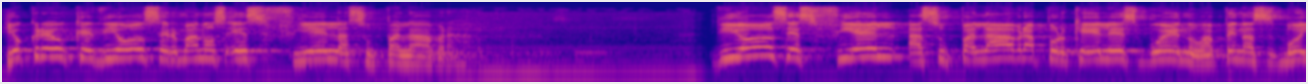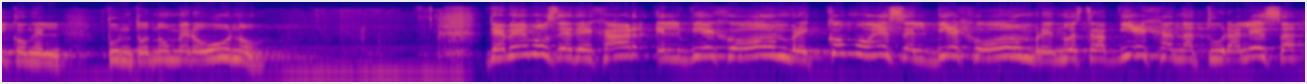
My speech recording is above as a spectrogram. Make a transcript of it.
Yo creo que Dios, hermanos, es fiel a su palabra. Dios es fiel a su palabra porque Él es bueno. Apenas voy con el punto número uno. Debemos de dejar el viejo hombre. ¿Cómo es el viejo hombre? Nuestra vieja naturaleza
